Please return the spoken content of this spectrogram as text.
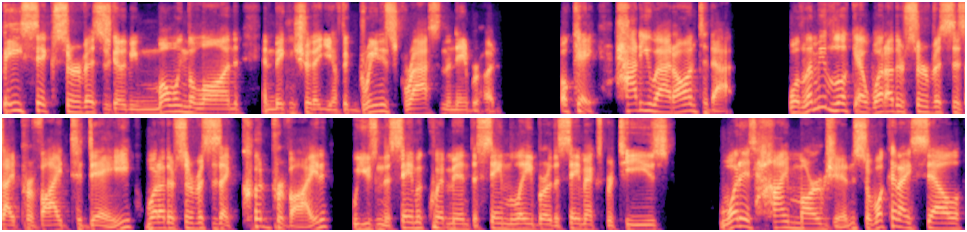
basic service is going to be mowing the lawn and making sure that you have the greenest grass in the neighborhood. Okay, how do you add on to that? Well, let me look at what other services I provide today, what other services I could provide. We're using the same equipment, the same labor, the same expertise. What is high margin? So, what can I sell,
